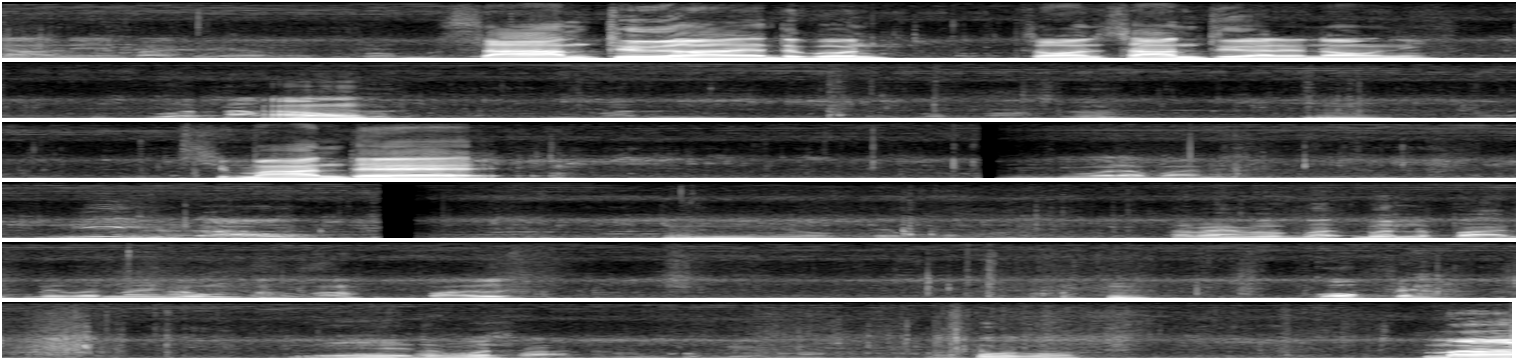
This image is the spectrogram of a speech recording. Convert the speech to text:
ยาวๆนี่บาดเดียวสามเถื่อเลยทุกคนสอนสามเถื่อเลยน้องนี่เอ้าชิมานแท้อยู่ว่าละบาดนี่นี่คือเก่านี่เนาะเก็บไปไปเบิดละป่านไปเบิดไม้ลงไปเอ้ย กบน่ะนี่ทุกคนศาสตร์ของคนเดียวเนาะโอ้ยโอ้ยมา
